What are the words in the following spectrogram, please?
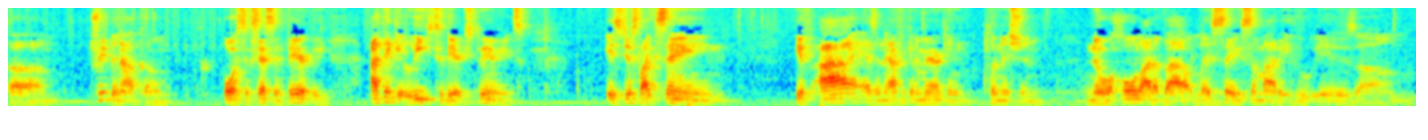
um, treatment outcome or success in therapy, I think it leads to their experience. It's just like saying, if I, as an African American clinician, know a whole lot about, let's say, somebody who is um,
